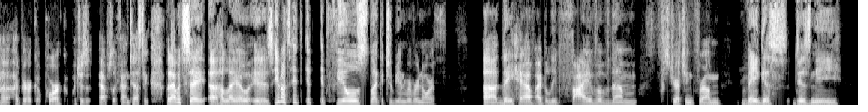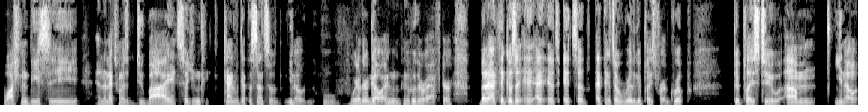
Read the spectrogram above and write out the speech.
uh, Iberico pork, which is absolutely fantastic. But I would say uh, Jaleo is, you know, it, it, it feels like it should be in River North. Uh, they have, I believe, five of them stretching from Vegas, Disney, Washington, D.C., and the next one is Dubai. So you can kind of get the sense of, you know, where they're going, who they're after. But I think it was a, it's, it's a, I think it's a really good place for a group, good place to, um, you know,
